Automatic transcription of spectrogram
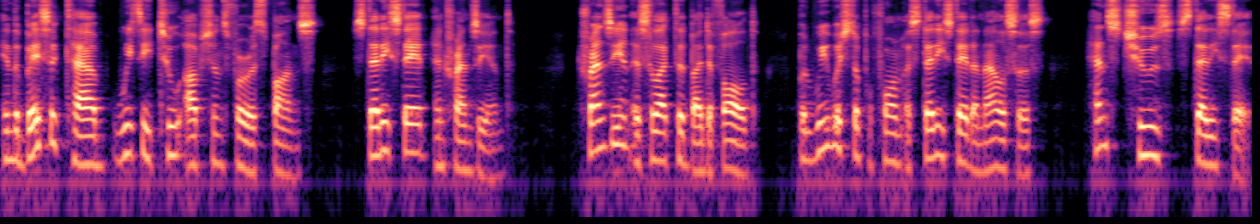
In the Basic tab, we see two options for response, steady state and transient. Transient is selected by default, but we wish to perform a steady state analysis, hence choose steady state.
